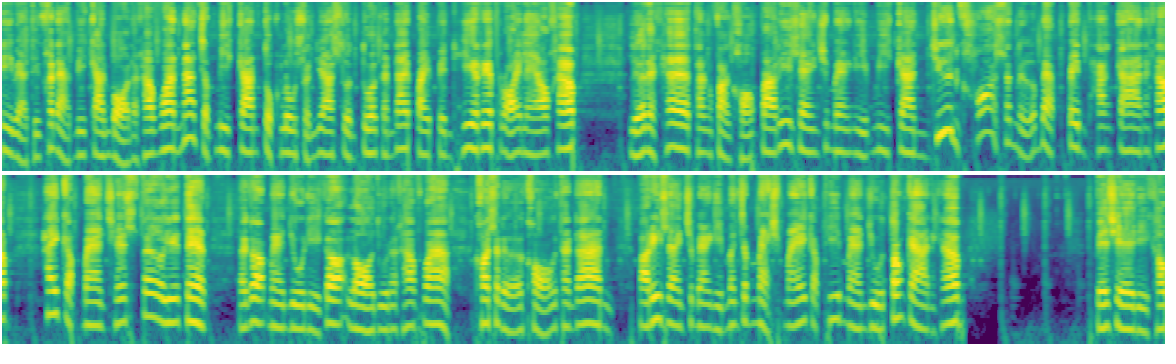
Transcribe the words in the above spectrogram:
นี่แบบถึงขนาดมีการบอกนะครับว่าน่าจะมีการตกลงสัญญาส่วนตัวกันได้ไปเป็นที่เรียบร้อยแล้วครับ เหลือแต่แค่ทางฝั่งของปารีสแซงต์แชร์แมงนี่มีการยื่นข้อเสนอแบบเป็นทางการนะครับ ให้กับแมนเชสเตอร์ยูไนเต็ดแล้วก็แมนยูดีก็รอดูนะครับว่าข้อเสนอของทางด้านปารีสแซงต์แชร์แมงนี่มันจะแมชไหมกับที่แมนยูต้องการครับเปเชดีเขา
